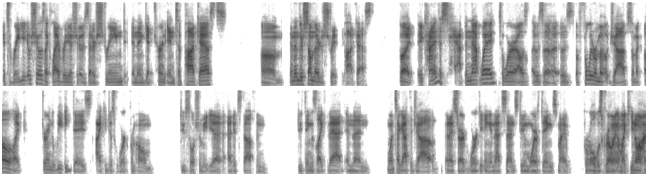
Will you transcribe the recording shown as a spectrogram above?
it's radio shows, like live radio shows that are streamed and then get turned into podcasts. Um, and then there's some that are just straight podcasts but it kind of just happened that way to where I was it was a it was a fully remote job. So I'm like, oh, like during the weekdays, I could just work from home, do social media, edit stuff, and do things like that. And then once I got the job and I started working in that sense, doing more things, my role was growing. I'm like, you know, I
